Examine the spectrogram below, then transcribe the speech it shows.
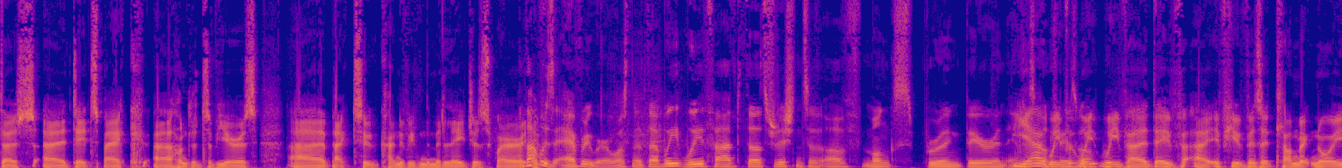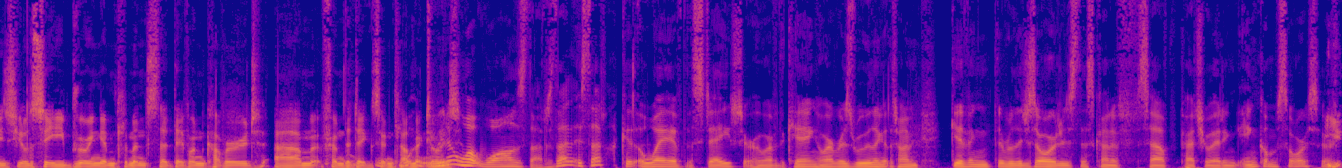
that uh, dates back uh, hundreds of years, uh, back to kind of even the Middle Ages, where Well, that if- was everywhere, wasn't it? That we we've had those traditions of, of monks brewing beer in, in yeah, we've well. we, we've uh, they've if you visit Clonmacnoise, you'll see brewing implements that they've uncovered um, from the digs in Well, Do we know what was that? Is that is that like a, a way of the state or whoever the king, whoever is ruling at the time, giving the religious orders this kind of self-perpetuating income source? You,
